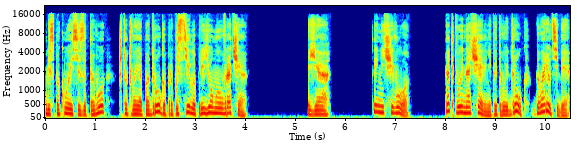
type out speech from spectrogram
беспокоясь из-за того, что твоя подруга пропустила приемы у врача. Я... Ты ничего. Как твой начальник и твой друг, говорю тебе.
